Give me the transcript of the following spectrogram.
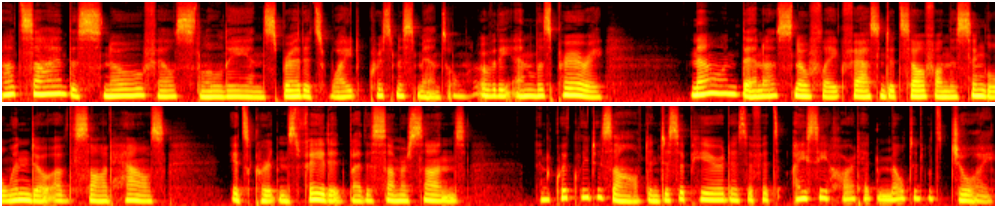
Outside, the snow fell slowly and spread its white Christmas mantle over the endless prairie. Now and then a snowflake fastened itself on the single window of the sod house, its curtains faded by the summer suns, and quickly dissolved and disappeared as if its icy heart had melted with joy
